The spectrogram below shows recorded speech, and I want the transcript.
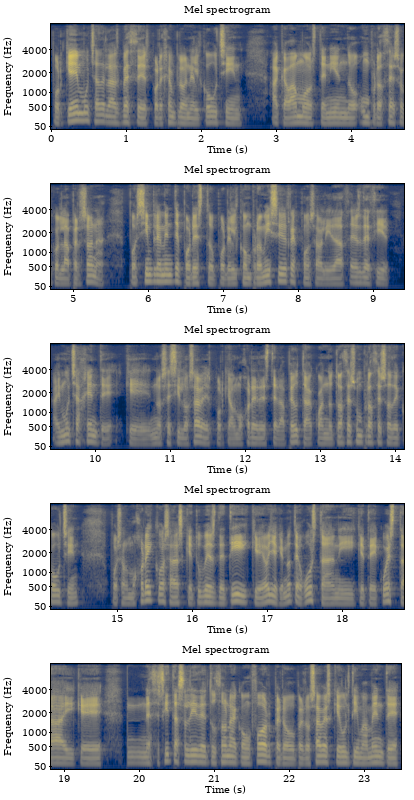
¿Por qué muchas de las veces, por ejemplo, en el coaching acabamos teniendo un proceso con la persona? Pues simplemente por esto, por el compromiso y responsabilidad. Es decir, hay mucha gente que no sé si lo sabes porque a lo mejor eres terapeuta, cuando tú haces un proceso de coaching, pues a lo mejor hay cosas que tú ves de ti que, oye, que no te gustan y que te cuesta y que necesitas salir de tu zona de confort, pero, pero sabes que últimamente,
